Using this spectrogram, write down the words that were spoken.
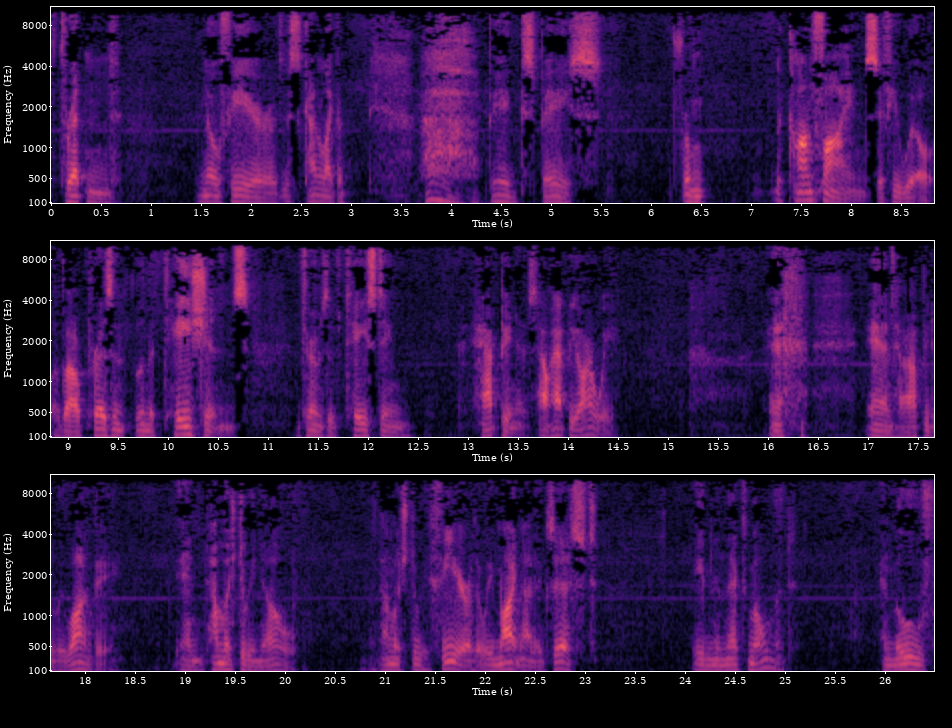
threatened, no fear. It's kind of like a ah, big space from the confines, if you will, of our present limitations in terms of tasting happiness. How happy are we? And, how happy do we want to be? And how much do we know? And how much do we fear that we might not exist even in the next moment? And move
